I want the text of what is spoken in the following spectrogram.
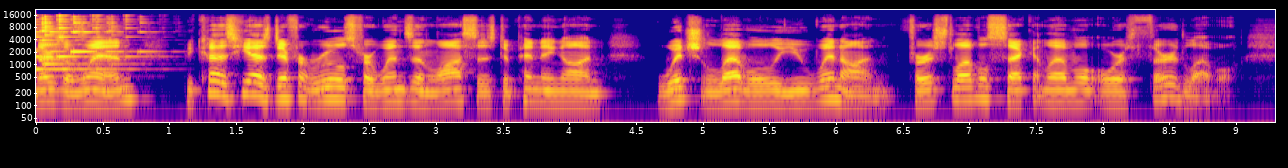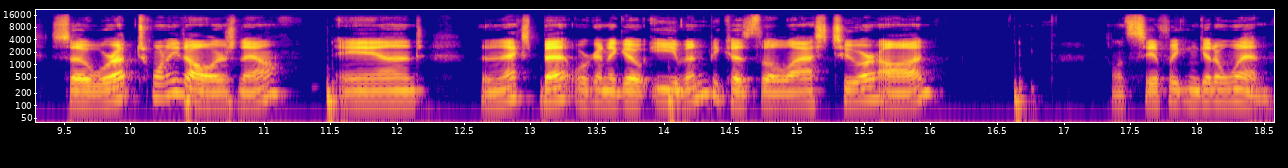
there's a win, because he has different rules for wins and losses depending on which level you win on. First level, second level, or third level. So we're up $20 now. And the next bet, we're going to go even because the last two are odd. Let's see if we can get a win.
